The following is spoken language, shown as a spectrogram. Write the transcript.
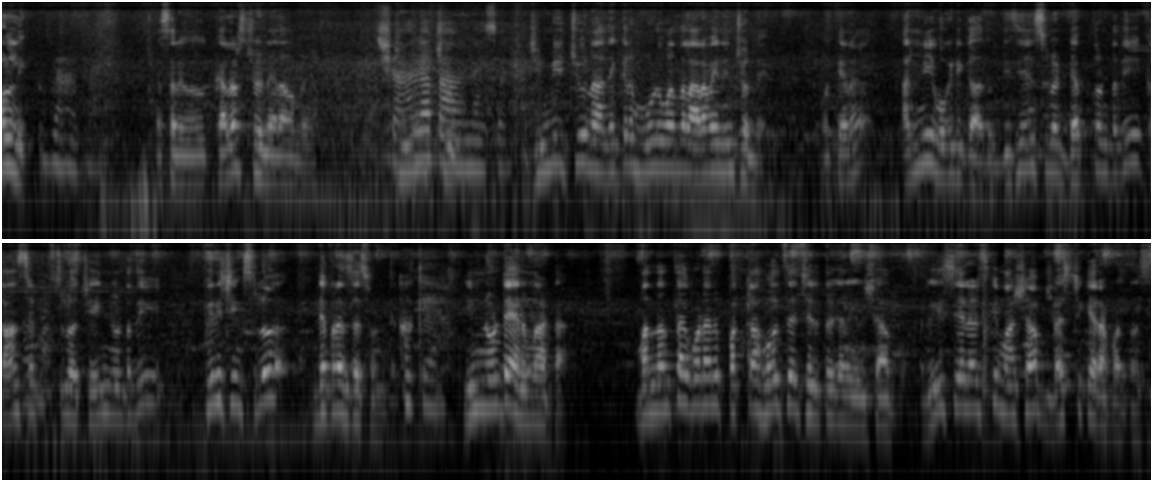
only. అసలు కలర్స్ చూడండి ఎలా ఉన్నాయి. చాలా బాగున్నాయి సార్. జిమ్మిచ్చు నా దగ్గర మూడు వందల అరవై నుంచి ఉన్నాయి. ఓకేనా? అన్నీ ఒకటి కాదు. డిజైన్స్లో డెప్త్ ఉంటుంది కాన్సెప్ట్స్లో చేంజ్ ఉంటుంది ఫినిషింగ్స్లో డిఫరెన్సెస్ ఉంటాయి. ఇన్ని ఉంటాయి అన్నమాట మనంతా కూడా పక్కా హోల్సేల్ చరిత్ర కలిగిన షాప్ రీసేలర్స్కి మా shop best care of address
